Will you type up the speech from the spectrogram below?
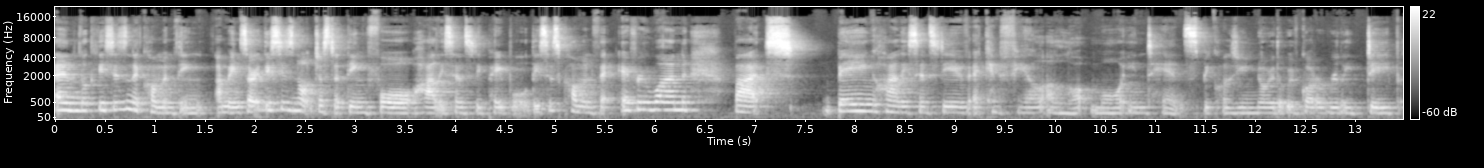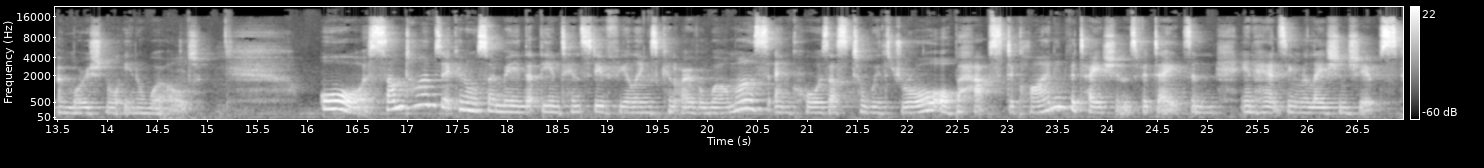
And look, this isn't a common thing. I mean, so this is not just a thing for highly sensitive people, this is common for everyone, but being highly sensitive, it can feel a lot more intense because you know that we've got a really deep emotional inner world. Or sometimes it can also mean that the intensity of feelings can overwhelm us and cause us to withdraw or perhaps decline invitations for dates and enhancing relationships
